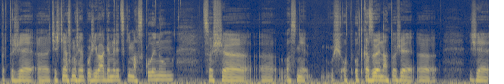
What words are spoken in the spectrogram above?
protože eh, čeština samozřejmě používá generický maskulinum, což vlastně už od, odkazuje na to, že že,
